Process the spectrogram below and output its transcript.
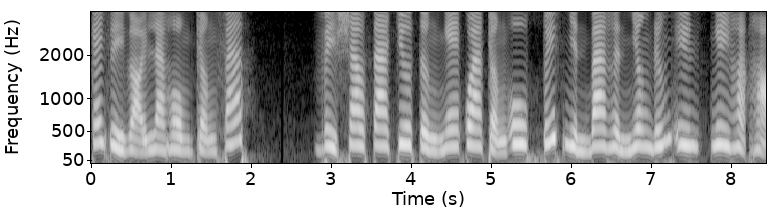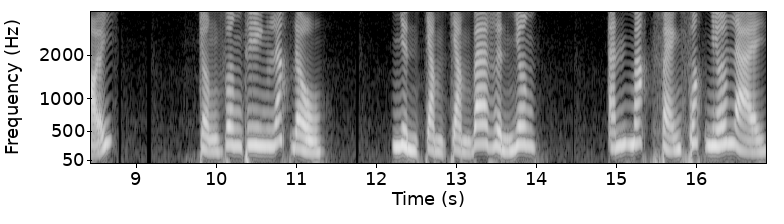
cái gì gọi là hồn trận pháp? Vì sao ta chưa từng nghe qua trận U, tuyết nhìn ba hình nhân đứng yên, nghi hoặc hỏi. Trận Vân Thiên lắc đầu. Nhìn chầm chầm ba hình nhân. Ánh mắt phản phất nhớ lại.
